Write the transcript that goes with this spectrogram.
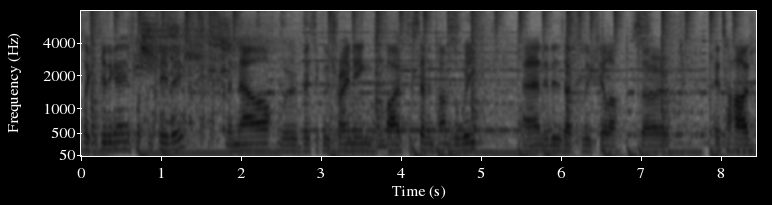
play computer games, watch some TV. And now we're basically training five to seven times a week, and it is absolute killer. So it's a hard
